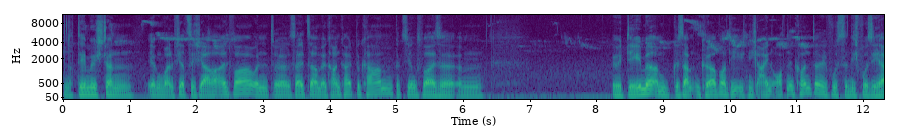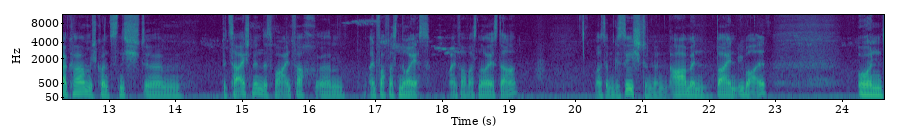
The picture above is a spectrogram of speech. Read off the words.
Nachdem ich dann irgendwann 40 Jahre alt war und äh, seltsame Krankheit bekam, beziehungsweise ähm, Ödeme am gesamten Körper, die ich nicht einordnen konnte. Ich wusste nicht, wo sie herkamen. Ich konnte es nicht ähm, bezeichnen. Das war einfach, ähm, einfach was Neues. Einfach was Neues da. Also im Gesicht und an Armen, Beinen, überall. Und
